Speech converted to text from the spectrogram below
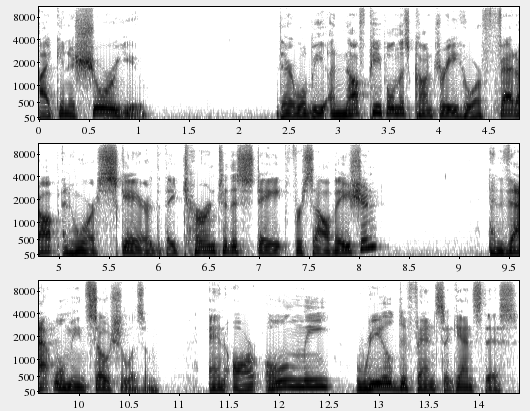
I can assure you there will be enough people in this country who are fed up and who are scared that they turn to the state for salvation, and that will mean socialism. And our only real defense against this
